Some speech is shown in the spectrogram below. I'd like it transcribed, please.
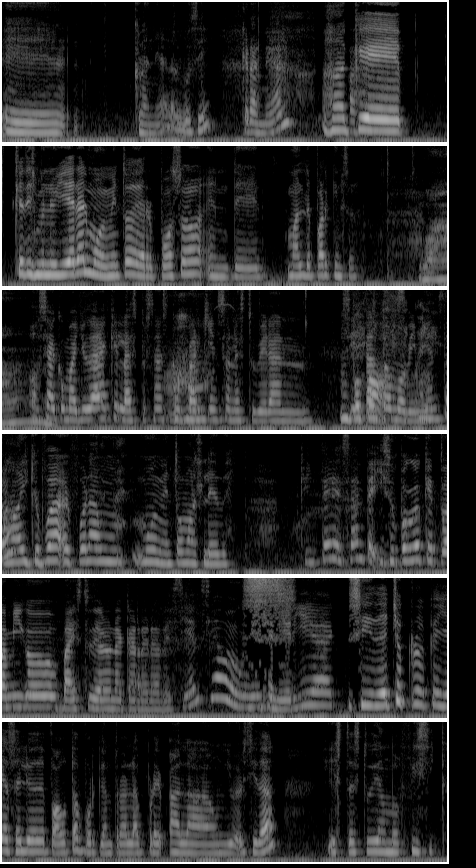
eh, craneal algo así ¿Craneal? Ajá, que que disminuyera el movimiento de reposo en, del mal de Parkinson O sea, como ayudar a que las personas con Ajá. Parkinson estuvieran un sin poco tanto movimiento. Ajá, y que fuera, fuera un movimiento más leve Qué interesante. Y supongo que tu amigo va a estudiar una carrera de ciencia o una ingeniería. Sí, de hecho creo que ya salió de pauta porque entró a la, pre- a la universidad y está estudiando física.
